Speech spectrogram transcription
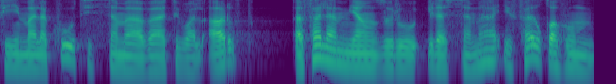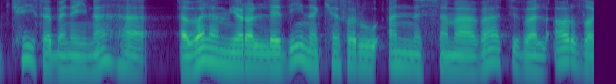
فِي مَلَكُوتِ السَّمَاوَاتِ وَالْأَرْضِ؟ أَفَلَمْ يَنْظُرُوا إِلَى السَّمَاءِ فَوْقَهُمْ كَيْفَ بَنَيْنَاهَا؟ أَوَلَمْ يَرَى الَّذ۪ينَ كَفَرُوا أَنَّ السَّمَاوَاتِ وَالْأَرْضَ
